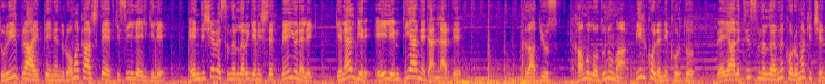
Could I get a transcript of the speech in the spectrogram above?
Druid rahipliğinin Roma karşıtı etkisiyle ilgili endişe ve sınırları genişletmeye yönelik genel bir eğilim diğer nedenlerdi. Claudius, kamu Lodunum'a bir koloni kurdu ve eyaletin sınırlarını korumak için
